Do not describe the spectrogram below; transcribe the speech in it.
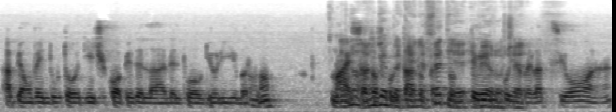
abbiamo venduto 10 copie della, del tuo audiolibro, no? ma no, è stato ascoltato in effetti per è, è vero, cioè, in relazione.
